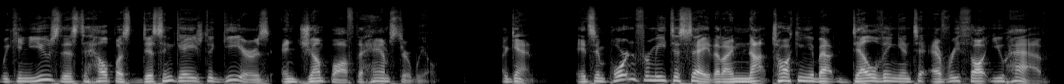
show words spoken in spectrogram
we can use this to help us disengage the gears and jump off the hamster wheel. Again, it's important for me to say that I'm not talking about delving into every thought you have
